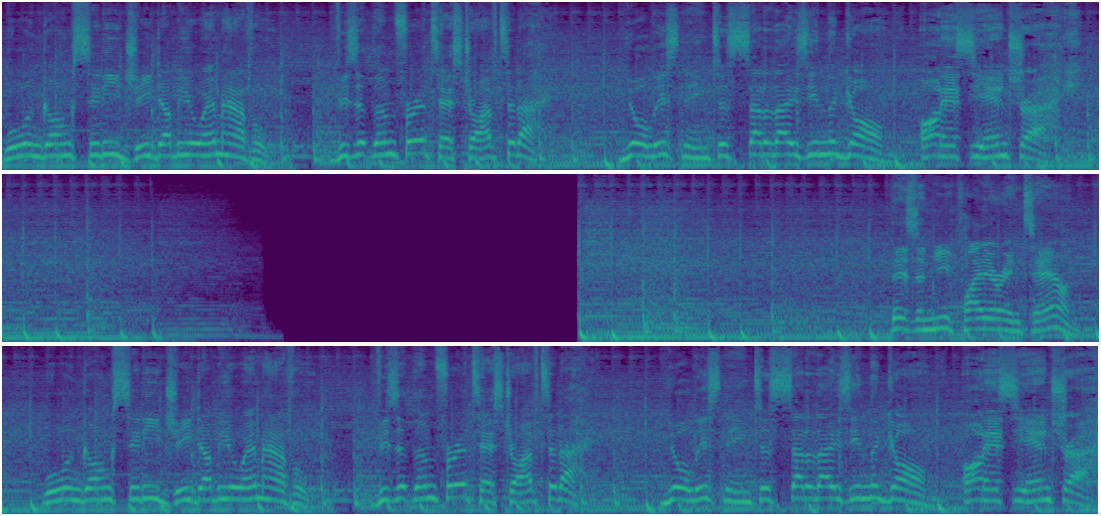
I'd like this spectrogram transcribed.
Wollongong City GWM Haval. Visit them for a test drive today. You're listening to Saturdays in the Gong on SEN Track. There's a new player in town. Wollongong City GWM Haval. Visit them for a test drive today. You're listening to Saturdays in the Gong on SEN Track.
